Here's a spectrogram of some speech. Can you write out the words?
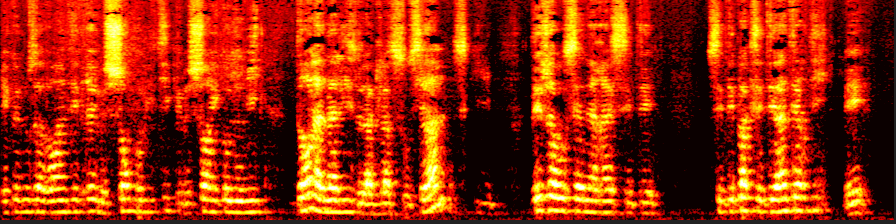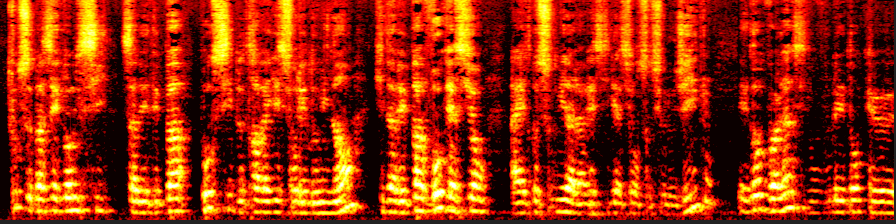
et que nous avons intégré le champ politique et le champ économique dans l'analyse de la classe sociale, ce qui, déjà au CNRS, c'était, c'était pas que c'était interdit, mais tout se passait comme si ça n'était pas possible de travailler sur les dominants, qui n'avaient pas vocation à être soumis à l'investigation sociologique. Et donc voilà, si vous voulez, donc euh,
